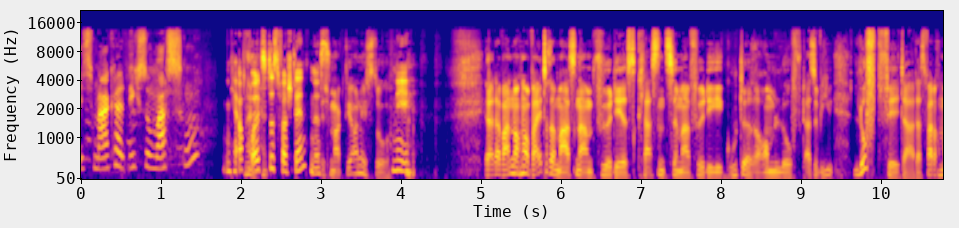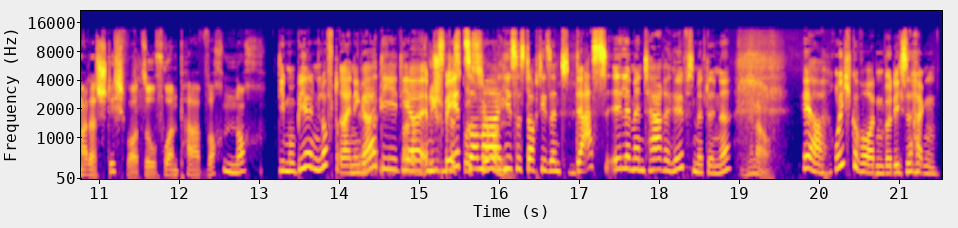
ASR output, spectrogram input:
ich mag halt nicht so Masken. Ja, vollstes Verständnis. Ich mag die auch nicht so. Nee. Ja, da waren noch, noch weitere Maßnahmen für das Klassenzimmer, für die gute Raumluft. Also wie Luftfilter, das war doch mal das Stichwort, so vor ein paar Wochen noch. Die mobilen Luftreiniger, Ja, die- die, ja im. Spätsommer hieß es doch, die sind das elementare Hilfsmittel, ne? Genau. Ja, ruhig geworden, würde ich sagen.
